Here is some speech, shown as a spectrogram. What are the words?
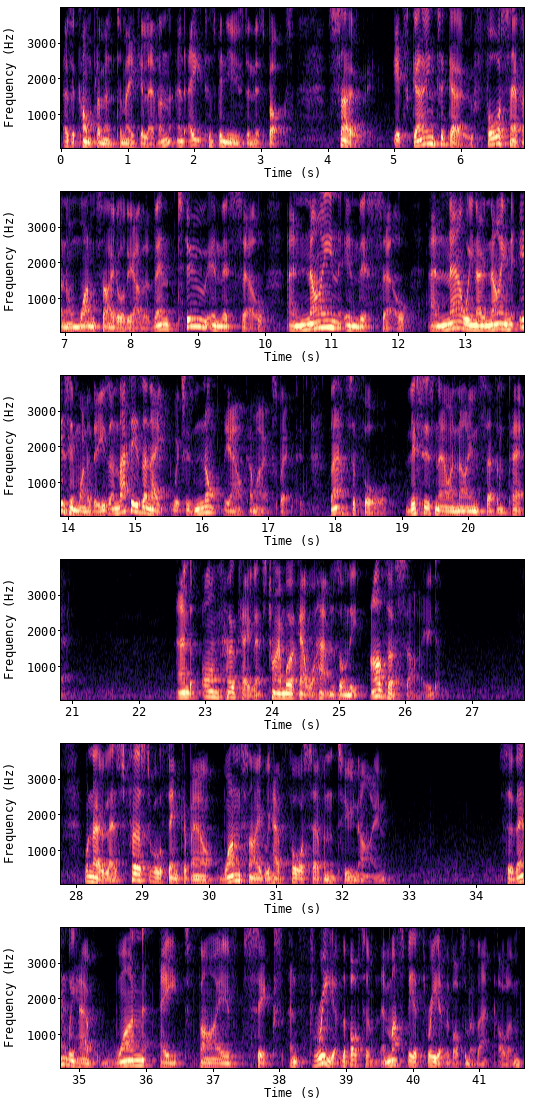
as a complement to make 11, and 8 has been used in this box. So it's going to go 4, 7 on one side or the other, then 2 in this cell, and 9 in this cell, and now we know 9 is in one of these, and that is an 8, which is not the outcome I expected. That's a 4. This is now a 9-7 pair. And on, okay, let's try and work out what happens on the other side. Well, no, let's first of all think about one side we have 4, 7, 2, 9. So then we have 1, 8, 5, 6 and 3 at the bottom. There must be a 3 at the bottom of that column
